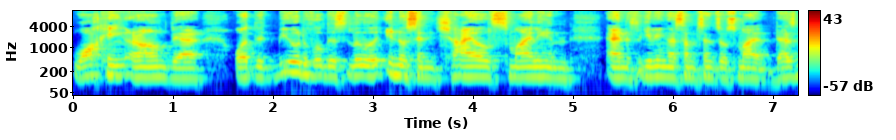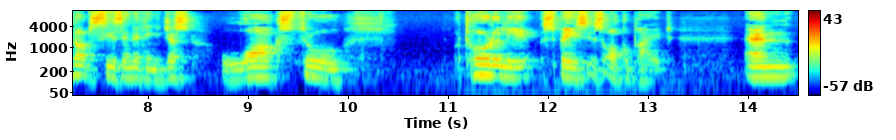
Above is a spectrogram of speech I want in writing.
walking around there or the beautiful, this little innocent child smiling and giving us some sense of smile, does not seize anything, just walks through, totally space is occupied. And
